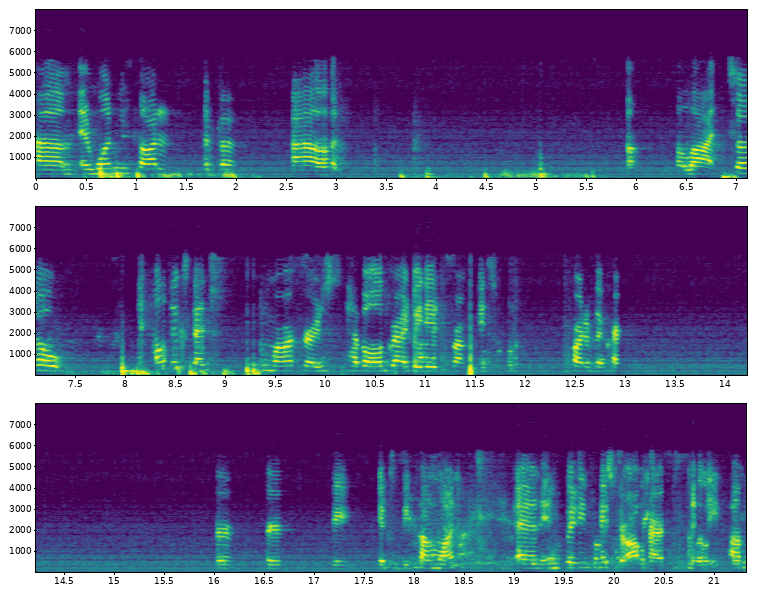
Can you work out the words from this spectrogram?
um, and one we thought about a lot. So health extension workers have all graduated from high school. Part of the to become one. And in graduating from high all are um,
